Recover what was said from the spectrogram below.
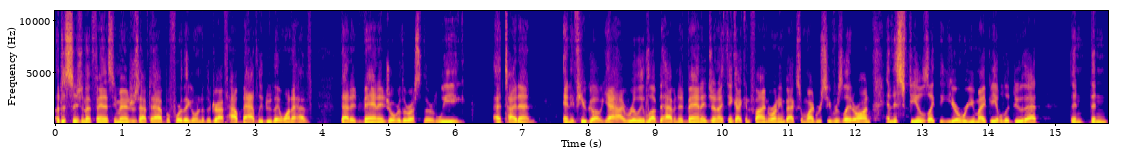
a decision that fantasy managers have to have before they go into the draft. How badly do they want to have that advantage over the rest of their league at tight end? And if you go, yeah, I really love to have an advantage, and I think I can find running backs and wide receivers later on, and this feels like the year where you might be able to do that, then then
